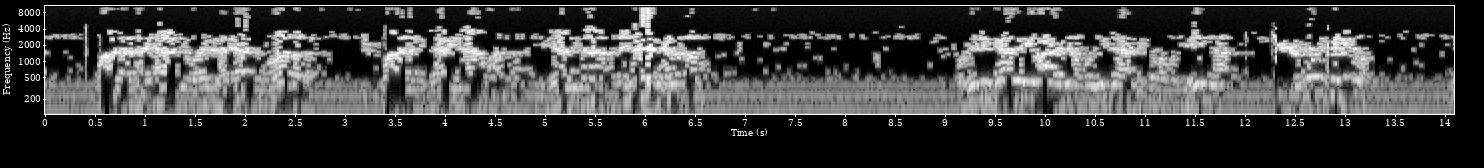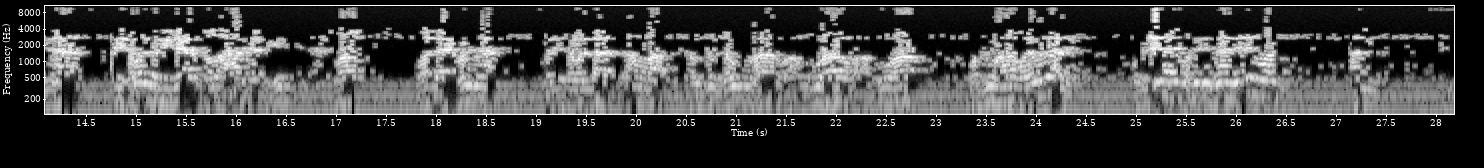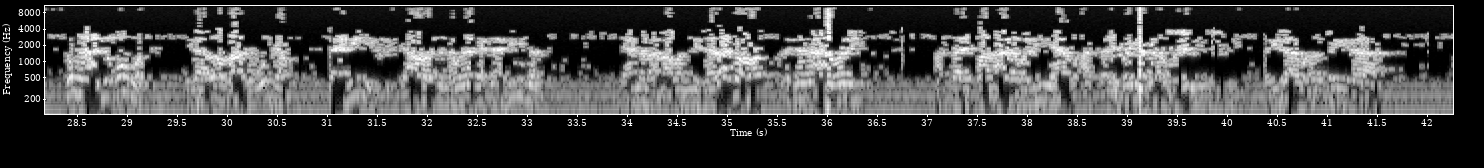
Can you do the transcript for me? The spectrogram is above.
وعلى الهيئات وغير الهيئات المراقبه وعلى نسائنا وعلى رجالنا العنايه بهذا الامر وفي الرجال يعاني أمر النساء بتبرجهن أمور كثيرة. منها ان يتولى الرجال قضاء حاجاتهن الاسواق ولا يحن بل يتولى الامر زوجها وأبوها واخوها وابنها وغير ذلك. وفي العنايه وفي الانسان أيضا أن تمنع القوه إذا رفعت المنكر التأديب إذا عرفت أن هناك تأديبا لأن بعض النساء لا ترى فكان معها ولي حتى يقام على وليها وحتى يبين له فإذا فاذا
